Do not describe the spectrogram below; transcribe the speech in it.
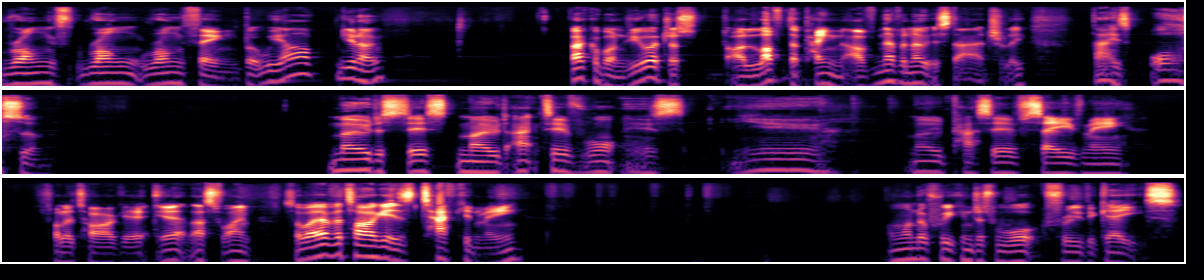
Wrong, wrong, wrong thing. But we are, you know, Vagabond, you are just... I love the paint. I've never noticed that, actually. That is awesome. Mode assist, mode active. What is you? Mode passive, save me. Follow target. Yeah, that's fine. So whatever target is attacking me... I wonder if we can just walk through the gates.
